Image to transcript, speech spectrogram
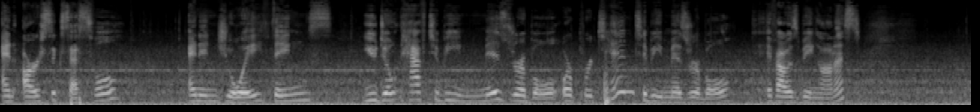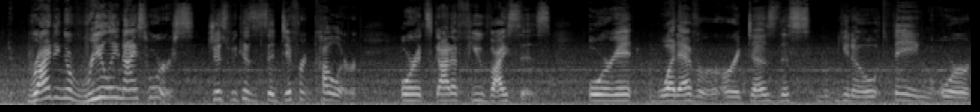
and are successful and enjoy things you don't have to be miserable or pretend to be miserable, if I was being honest, riding a really nice horse just because it's a different color or it's got a few vices or it whatever or it does this, you know, thing or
